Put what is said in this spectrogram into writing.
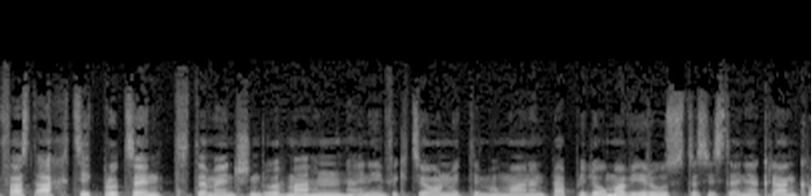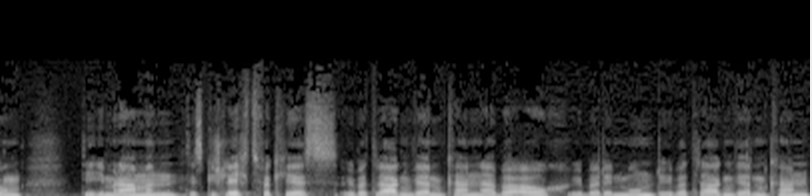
fast 80 Prozent der Menschen durchmachen. Eine Infektion mit dem humanen Papillomavirus. Das ist eine Erkrankung, die im Rahmen des Geschlechtsverkehrs übertragen werden kann, aber auch über den Mund übertragen werden kann.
